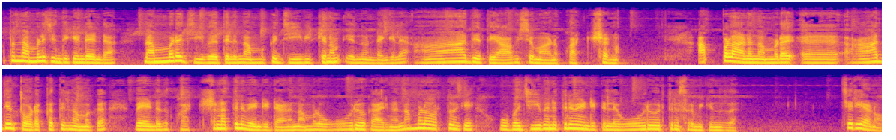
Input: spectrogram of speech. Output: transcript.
അപ്പം നമ്മൾ ചിന്തിക്കേണ്ടത് എന്താ? നമ്മുടെ ജീവിതത്തിൽ നമുക്ക് ജീവിക്കണം എന്നുണ്ടെങ്കിൽ ആദ്യത്തെ ആവശ്യമാണ് ഭക്ഷണം. അപ്പോഴാണ് നമ്മുടെ ആദ്യം തുടക്കത്തിൽ നമുക്ക് വേണ്ടത് ഭക്ഷണത്തിന് വേണ്ടിയിട്ടാണ് നമ്മൾ ഓരോ കാര്യങ്ങളും നമ്മൾ ഓർത്ത് നോക്കിയേ ഉപജീവനത്തിന് വേണ്ടിയിട്ടല്ലേ ഓരോരുത്തരും ശ്രമിക്കുന്നത്? ശരിയാണോ?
